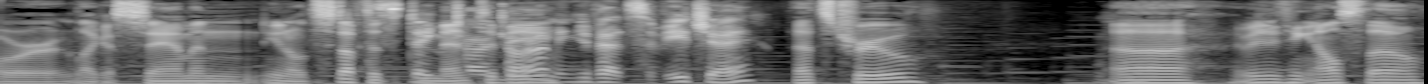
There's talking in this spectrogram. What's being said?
or like a salmon, you know, stuff that's Steak meant tartare. to be. I mean, you've had ceviche. That's true. Uh, anything else though?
